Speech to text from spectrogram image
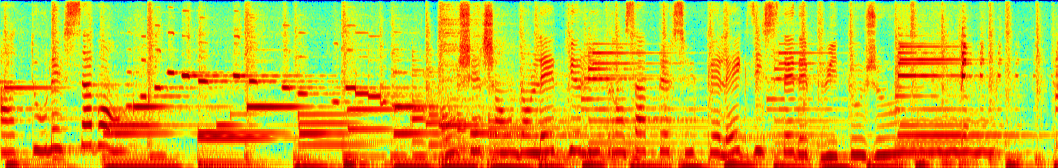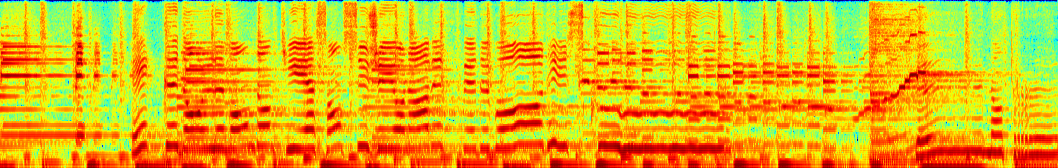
à tous les savants. Cherchant dans les vieux livres, on s'aperçut qu'elle existait depuis toujours. Et que dans le monde entier, à son sujet, on avait fait de beaux discours. De notre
